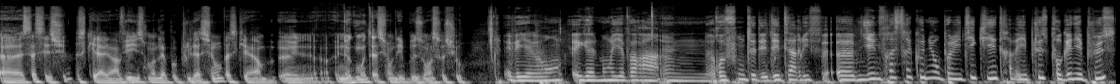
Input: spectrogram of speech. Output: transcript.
Euh, ça, c'est sûr, parce qu'il y a un vieillissement de la population, parce qu'il y a une, une, augmentation des besoins sociaux. Il va également y avoir un, une refonte des, des tarifs. Euh, il y a une phrase très connue en politique qui est travailler plus pour gagner plus.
